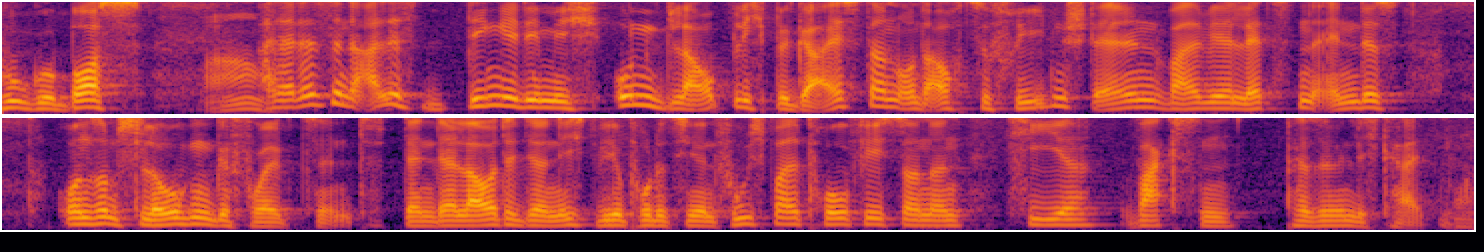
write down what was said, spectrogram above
Hugo Boss. Wow. Also das sind alles Dinge, die mich unglaublich begeistern und auch zufriedenstellen, weil wir letzten Endes unserem Slogan gefolgt sind. Denn der lautet ja nicht, wir produzieren Fußballprofis, sondern hier wachsen Persönlichkeiten. Wow,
